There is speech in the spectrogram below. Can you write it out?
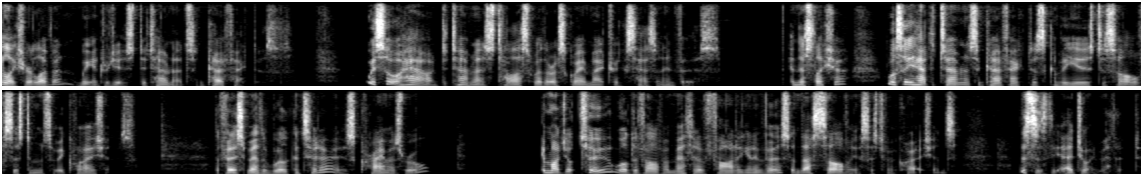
In Lecture 11, we introduced determinants and cofactors. We saw how determinants tell us whether a square matrix has an inverse. In this lecture, we'll see how determinants and cofactors can be used to solve systems of equations. The first method we'll consider is Cramer's rule. In Module 2, we'll develop a method of finding an inverse and thus solving a system of equations. This is the adjoint method.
